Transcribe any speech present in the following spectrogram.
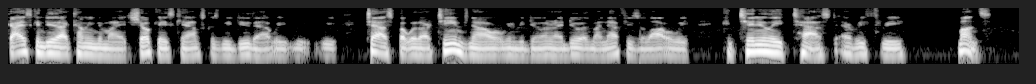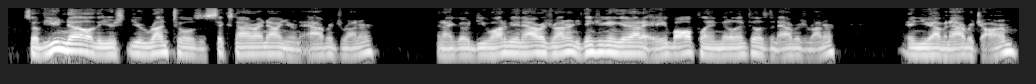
guys can do that coming to my showcase camps because we do that. We, we, we test, but with our teams now, what we're going to be doing, and I do it with my nephews a lot, where we continually test every three months. So if you know that your your run tool is a six nine right now and you're an average runner, and I go, do you want to be an average runner? Do you think you're going to get out of a ball playing middle infield as an average runner, and you have an average arm,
